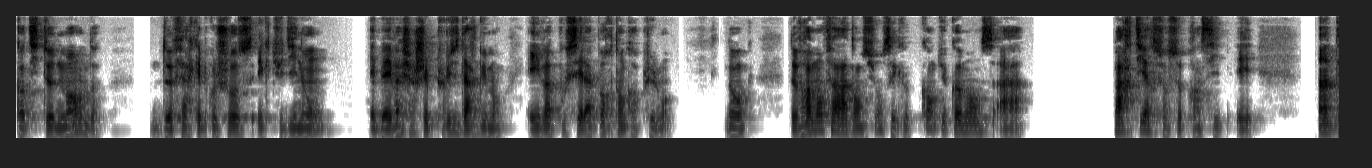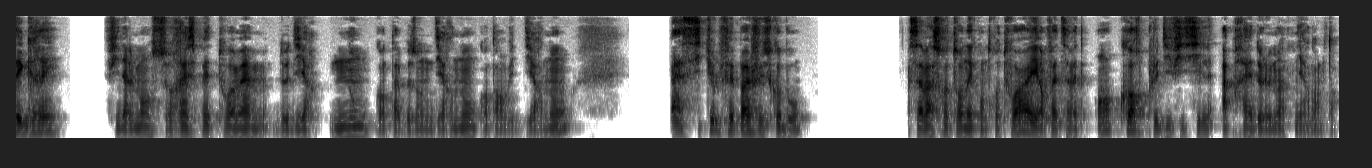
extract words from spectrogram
quand il te demande de faire quelque chose et que tu dis non, eh il va chercher plus d'arguments et il va pousser la porte encore plus loin. Donc, de vraiment faire attention, c'est que quand tu commences à partir sur ce principe et intégrer finalement ce respect de toi-même de dire non quand tu as besoin de dire non, quand tu as envie de dire non, bah, si tu le fais pas jusqu'au bout, ça va se retourner contre toi et en fait, ça va être encore plus difficile après de le maintenir dans le temps.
